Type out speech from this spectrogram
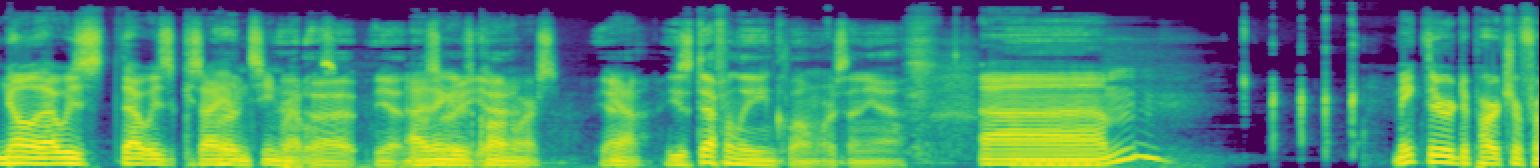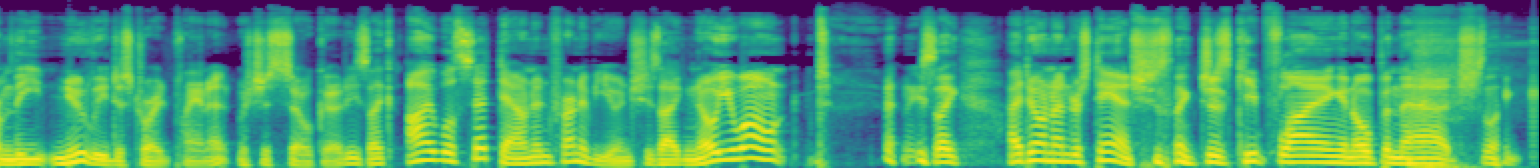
No, that was that was because I haven't seen Rebels. Uh, yeah, no, I think sorry, it was Clone yeah. Wars. Yeah. he's definitely in Clone Wars. Then yeah, Um, make their departure from the newly destroyed planet, which is so good. He's like, "I will sit down in front of you," and she's like, "No, you won't." And he's like, "I don't understand." She's like, "Just keep flying and open the hatch." Like,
